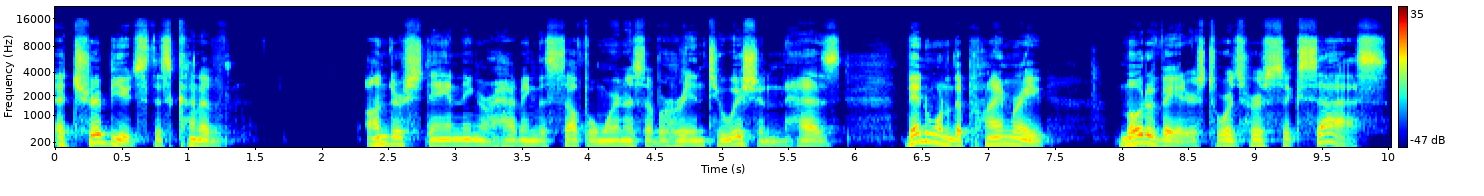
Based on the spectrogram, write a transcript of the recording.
attributes this kind of understanding or having the self awareness of her intuition has been one of the primary motivators towards her success.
